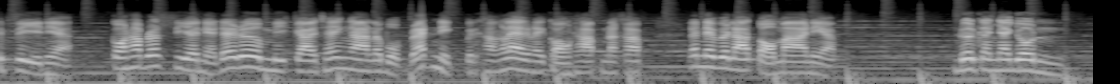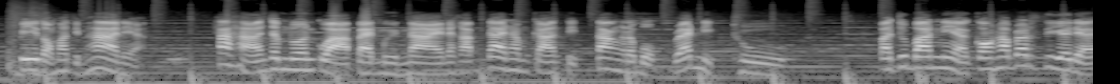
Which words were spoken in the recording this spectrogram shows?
2014 เนี่ยกองทัพรัสเซียเนี่ยได้เริ่มมีการใช้งานระบบ r a t n i k เป็นครั้งแรกในกองทัพนะครับ และในเวลาต่อมาเนี่ยเดือนกันยายนปี 2015 เนี่ยทหารจำนวนกว่า 80,000 นายนะครับได้ทำการติดตั้งระบบ r a t n i k 2 ปัจจุบันเนี่ยกองทัพรัสเซียเนี่ย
